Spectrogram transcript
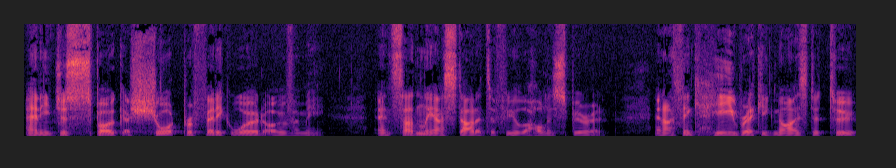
and he just spoke a short prophetic word over me. And suddenly I started to feel the Holy Spirit. And I think he recognized it too.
